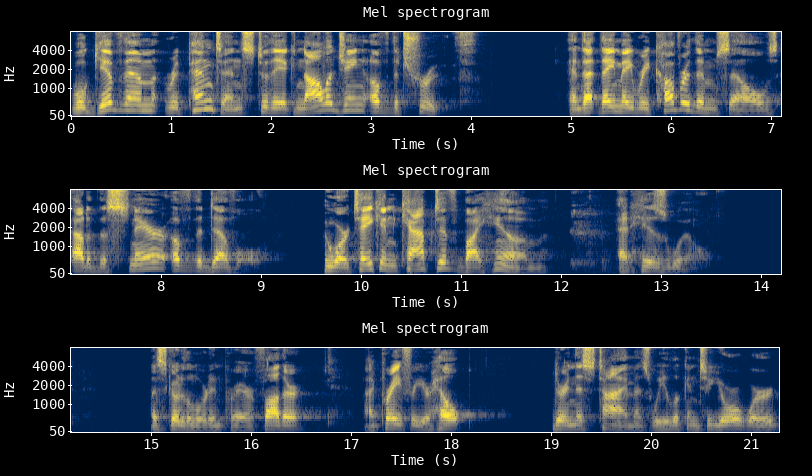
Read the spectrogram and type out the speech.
will give them repentance to the acknowledging of the truth, and that they may recover themselves out of the snare of the devil, who are taken captive by him at his will. Let's go to the Lord in prayer. Father, I pray for your help during this time as we look into your word.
